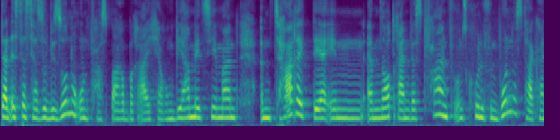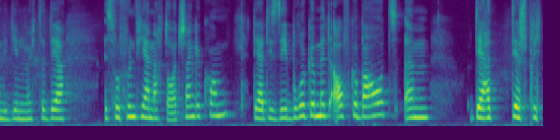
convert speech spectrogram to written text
dann ist das ja sowieso eine unfassbare Bereicherung. Wir haben jetzt jemand, ähm, Tarek, der in ähm, Nordrhein-Westfalen für uns Grüne für den Bundestag kandidieren möchte, der ist vor fünf Jahren nach Deutschland gekommen, der hat die Seebrücke mit aufgebaut, ähm, der, hat, der spricht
